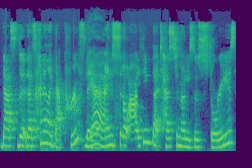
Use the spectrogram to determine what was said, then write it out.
That's the that's kind of like that proof there. Yeah. And so I think that testimonies, those stories,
